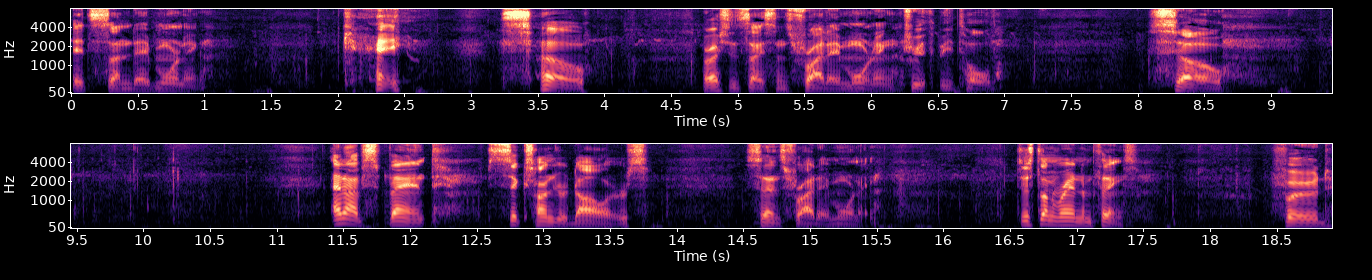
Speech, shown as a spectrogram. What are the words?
It's Sunday morning. Okay, so, or I should say since Friday morning, truth be told. So, and I've spent $600 since Friday morning. Just on random things. Food,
